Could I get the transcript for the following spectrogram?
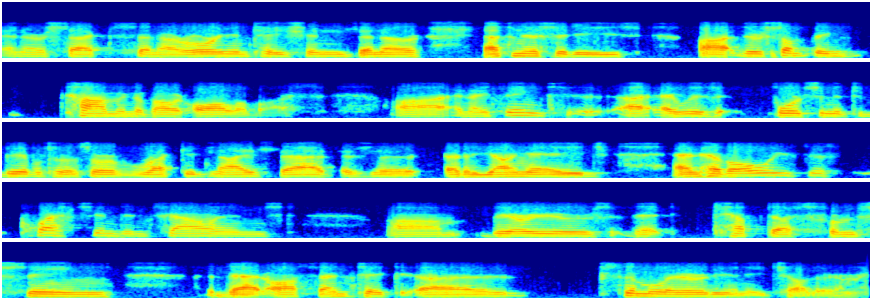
and our sex and our orientations and our ethnicities, uh, there's something common about all of us. Uh, and I think I, I was fortunate to be able to sort of recognize that as a at a young age, and have always just questioned and challenged um, barriers that kept us from seeing that authentic uh, similarity in each other.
